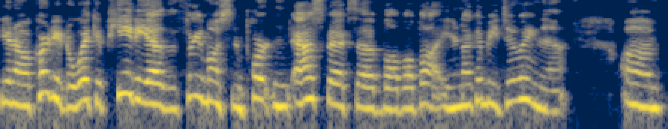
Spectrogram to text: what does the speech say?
you know, according to Wikipedia, the three most important aspects of blah, blah, blah. You're not going to be doing that. Um,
